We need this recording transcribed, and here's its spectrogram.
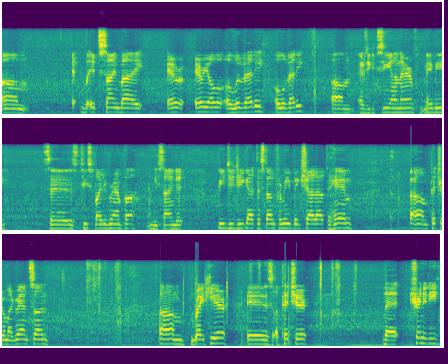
Um, it's signed by Ariel Olivetti. Olivetti. Um, as you can see on there, maybe says to Spider Grandpa, and he signed it. BGG got this done for me. Big shout out to him. Um, picture of my grandson. Um, right here is a picture that Trinity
